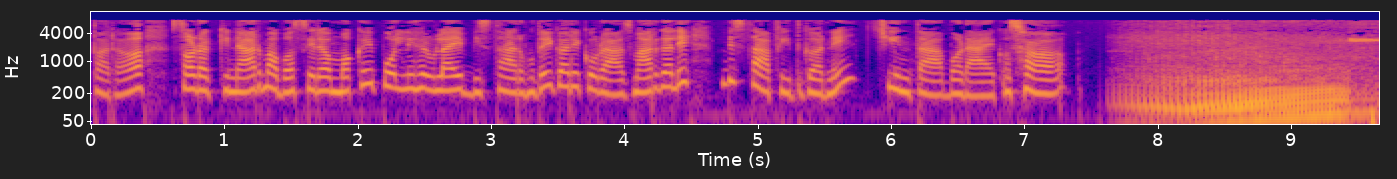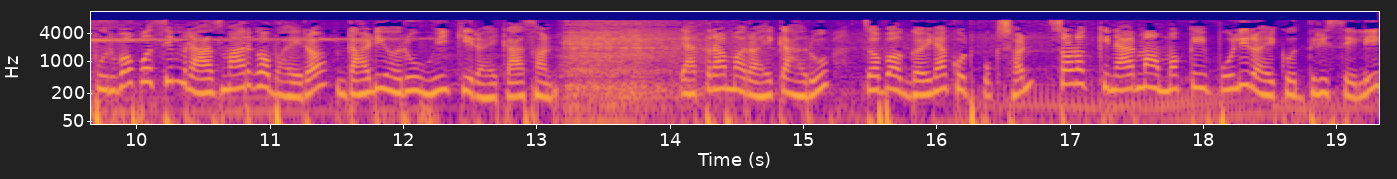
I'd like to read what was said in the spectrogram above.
तर सड़क किनारमा बसेर मकै पोल्नेहरूलाई विस्तार हुँदै गरेको राजमार्गले विस्थापित गर्ने चिन्ता बढ़ाएको छ। पूर्व पश्चिम राजमार्ग भएर गाड़ीहरू हुइकिरहेका छन्। यात्रामा रहेकाहरू जब गैडाकोट पुग्छन् सड़क किनारमा मकै पोलिरहेको दृश्यले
